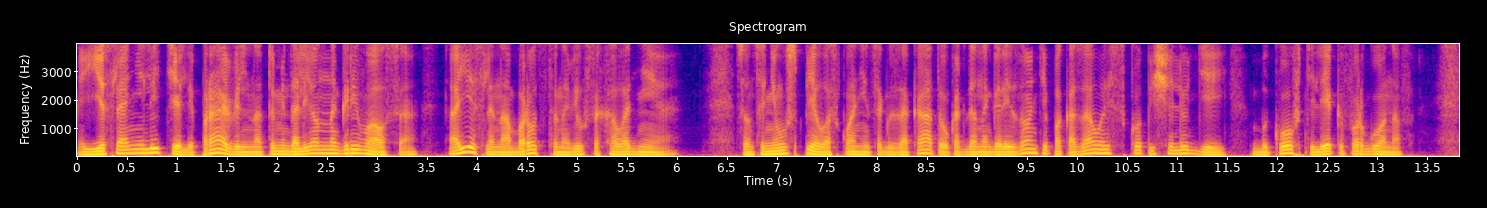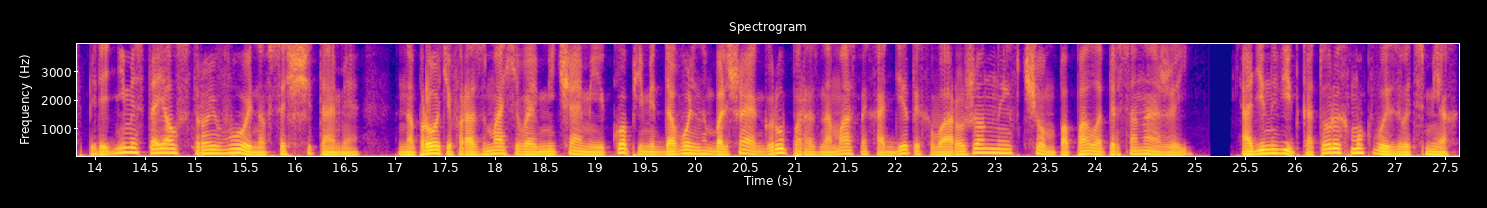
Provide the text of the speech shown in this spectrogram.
Если они летели правильно, то медальон нагревался, а если наоборот становился холоднее. Солнце не успело склониться к закату, когда на горизонте показалось скопище людей, быков, телег и фургонов. Перед ними стоял строй воинов со щитами – Напротив, размахивая мечами и копьями, довольно большая группа разномастных одетых, вооруженные в чем попало персонажей. Один вид которых мог вызвать смех,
